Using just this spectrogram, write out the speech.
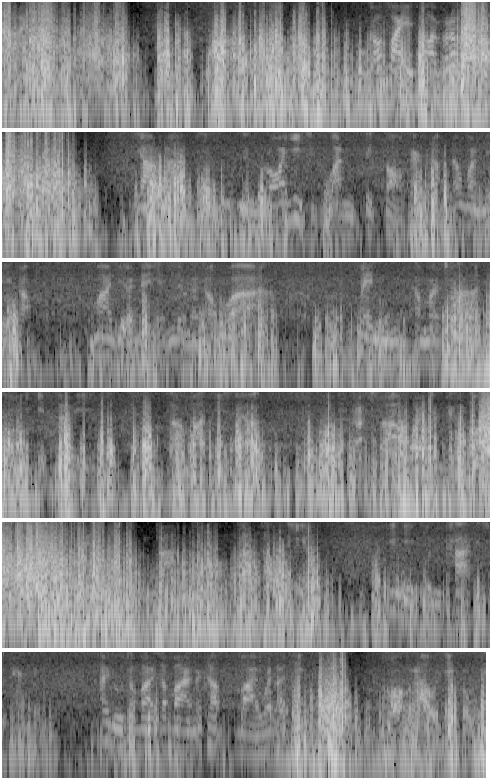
ตายภูเขาไฟตอนระเบิดยาวนานถึง 120 วันติดต่อกันครับ แล้ววันนี้ครับ มาเยือนได้เห็นเลยนะครับว่าเป็นธรรมชาติที่อิตาลีสามารถที่จะรักษาไว้จนถึงปัจจุบันเป็นศูนย์กลางของการท่องเที่ยวที่มีคุณค่าที่สุดแห่งหนึ่ง ให้ดูสบายๆนะครับ บ่ายวันอาทิตย์ของเราที่กรุงเท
